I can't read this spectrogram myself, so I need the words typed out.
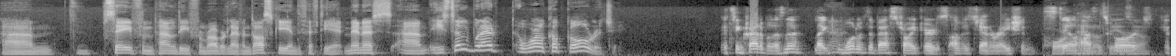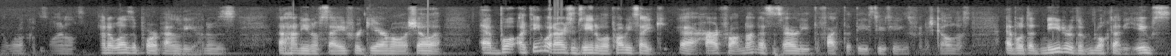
Um, save from penalty from Robert Lewandowski in the 58 minutes. Um, he's still without a World Cup goal, Richie. It's incredible, isn't it? Like yeah. one of the best strikers of his generation poor still hasn't scored well. in the World Cup finals, and it was a poor penalty, and it was a handy enough save for Guillermo Ochoa. Uh, but I think what Argentina will probably take uh, heart from, not necessarily the fact that these two teams finished goalless, uh, but that neither of them looked any use.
